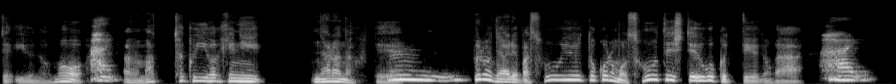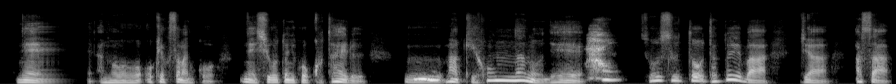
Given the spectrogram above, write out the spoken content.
ていうのも、はい。あの、全く言い訳にならなくて、うん。プロであればそういうところも想定して動くっていうのが、はい。ね、あの、お客様のこう、ね、仕事にこう答える、ううんまあ基本なので、はい。そうすると、例えば、じゃあ、朝、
